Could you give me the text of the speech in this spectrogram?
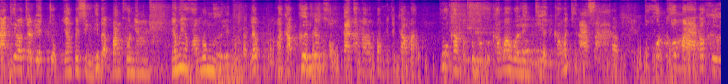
การที่เราจะเรียนจบยังเป็นสิ่งที่แบบบางคนยังยังไม่ให้ความร่วมมือเลยแล้วผมมาขับเคลื่อนเรื่องของการทำงานองค์กรกิจกรรมอะผู้คำตรงๆมันคือคำว่าวอลเนเทียหรือคำว่าจิตอาสาครับทุกคนเข้ามาก็คือ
